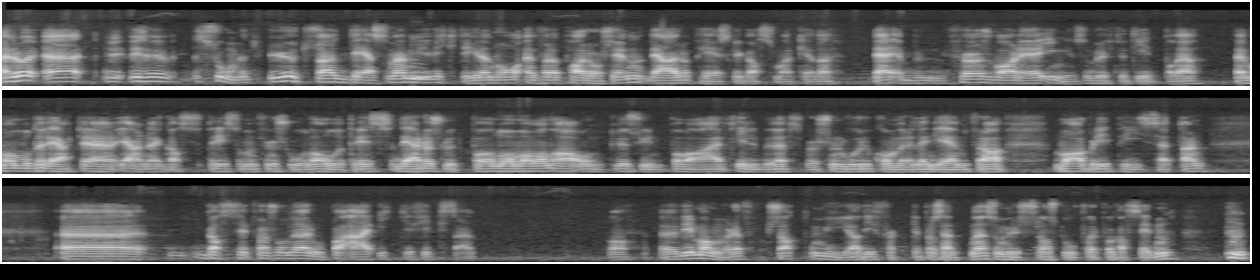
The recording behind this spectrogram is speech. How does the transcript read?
Jeg tror, eh, Hvis vi zoomer litt ut, så er det som er mye viktigere nå enn for et par år siden, det er europeiske gassmarkedet. Det, før var det ingen som brukte tid på det. Man modellerte gjerne gasspris som en funksjon av oljepris. Det er det slutt på. Nå må man ha ordentlig syn på hva er tilbud og etterspørselen, hvor kommer LNG-en fra, hva blir prissetteren. Eh, gassituasjonen i Europa er ikke fiksa ennå. Eh, vi mangler fortsatt mye av de 40% som Russland sto for på gassiden.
